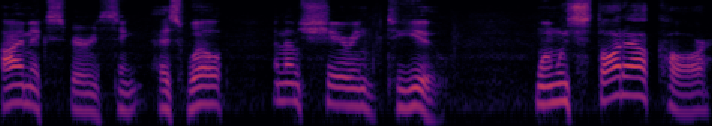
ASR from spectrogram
I'm experiencing as well and I'm sharing to you. When we start our car,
